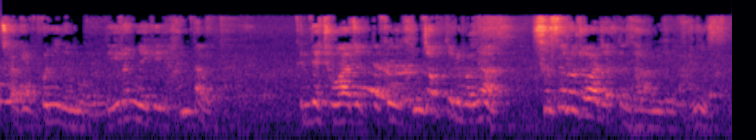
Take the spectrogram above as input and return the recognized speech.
자기 본인은 모르는데 이런 얘기 한다고. 근데 좋아졌던 그 흔적들을 보면 스스로 좋아졌던 사람들이 많이 있어요.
